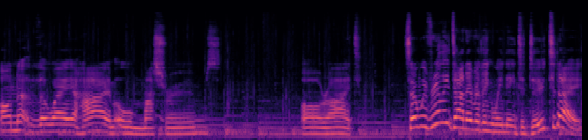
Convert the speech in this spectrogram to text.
on the way home. Oh, mushrooms. All right. So we've really done everything we need to do today.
